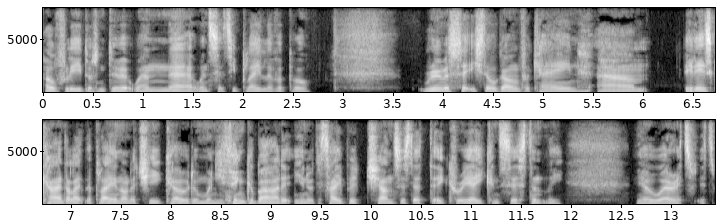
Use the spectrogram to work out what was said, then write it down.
hopefully, he doesn't do it when uh, when City play Liverpool. Rumour City still going for Kane. Um, it is kind of like they're playing on a cheat code. And when you think about it, you know, the type of chances that they create consistently, you know, where it's, it's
